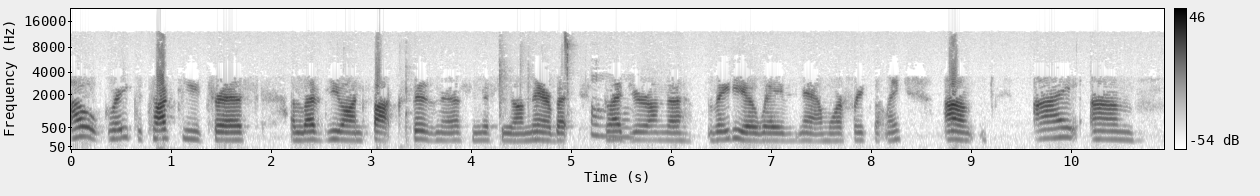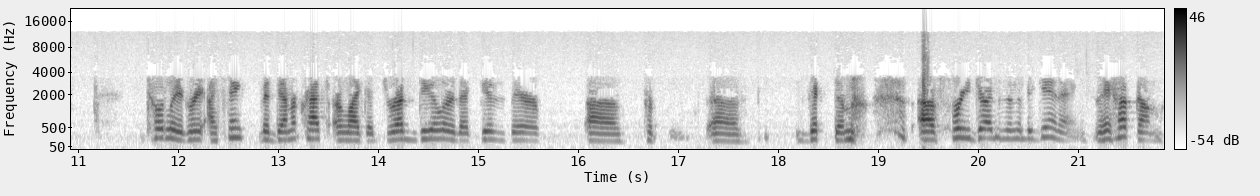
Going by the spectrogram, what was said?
Oh, great to talk to you, Trish. I loved you on Fox Business and missed you on there, but Aww. glad you're on the radio waves now more frequently. Um, I um, totally agree. I think the Democrats are like a drug dealer that gives their uh, uh, victim uh, free drugs in the beginning. They hook them.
